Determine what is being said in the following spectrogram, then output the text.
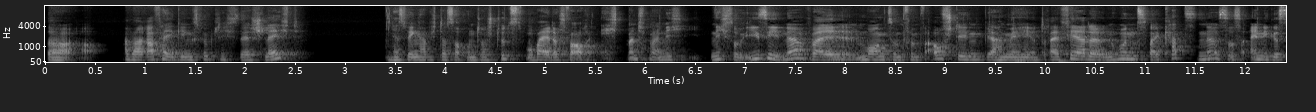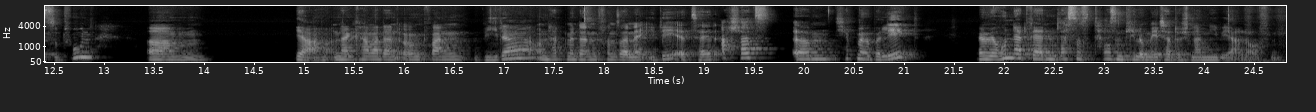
So, aber Raphael ging es wirklich sehr schlecht. Deswegen habe ich das auch unterstützt, wobei das war auch echt manchmal nicht, nicht so easy, ne? Weil mhm. morgens um fünf aufstehen, wir haben ja hier drei Pferde, einen Hund, zwei Katzen, ne? Es ist einiges zu tun. Ähm, ja, und dann kam er dann irgendwann wieder und hat mir dann von seiner Idee erzählt, ach Schatz, ähm, ich habe mir überlegt, wenn wir 100 werden, lass uns 1000 Kilometer durch Namibia laufen.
